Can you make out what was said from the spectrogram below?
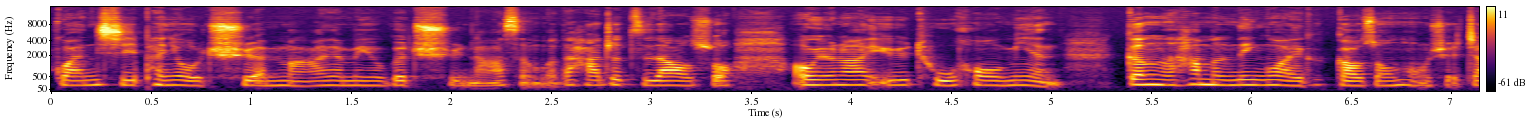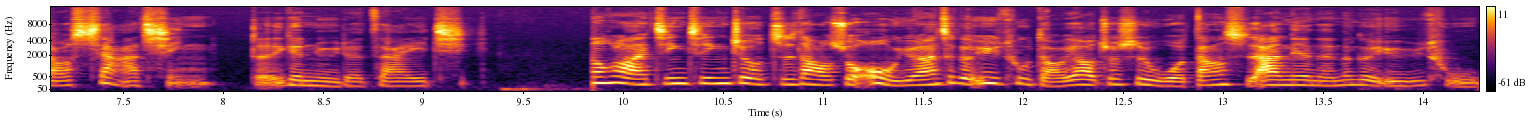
关系朋友圈嘛，那边有个群啊什么的，他就知道说，哦，原来于途后面跟了他们另外一个高中同学叫夏晴的一个女的在一起。那后来晶晶就知道说，哦，原来这个玉兔捣药就是我当时暗恋的那个鱼图，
